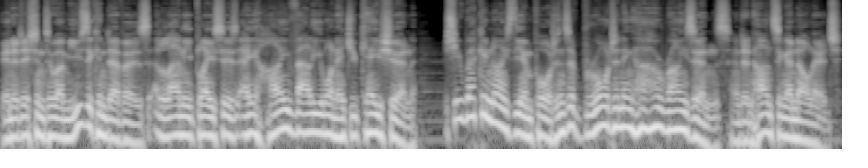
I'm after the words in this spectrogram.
In addition to her music endeavors, Lanie places a high value on education. She recognized the importance of broadening her horizons and enhancing her knowledge,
